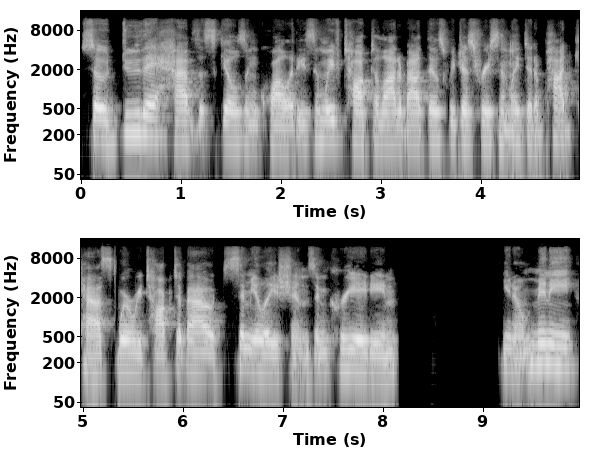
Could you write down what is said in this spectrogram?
so, do they have the skills and qualities? And we've talked a lot about this. We just recently did a podcast where we talked about simulations and creating, you know, mini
